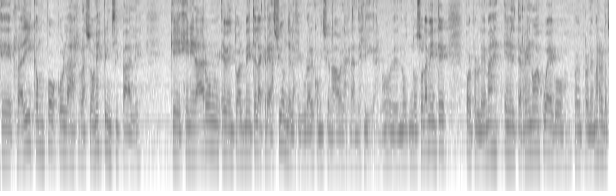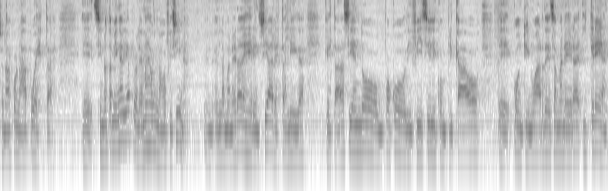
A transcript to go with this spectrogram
eh, radica un poco las razones principales que generaron eventualmente la creación de la figura del comisionado de las grandes ligas. No, no, solamente por problemas en el terreno de juego, problemas relacionados con las apuestas, eh, sino también había problemas en las oficinas, en, la manera de gerenciar estas ligas, que estaba siendo un poco difícil y complicado eh, continuar de esa manera y crean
